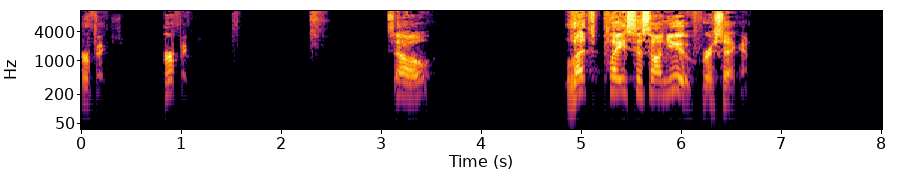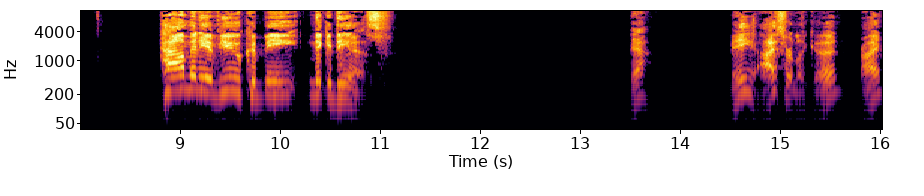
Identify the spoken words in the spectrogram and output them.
Perfect. Perfect. So let's place this on you for a second. How many of you could be Nicodemus? Yeah. Me? I certainly could, right?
